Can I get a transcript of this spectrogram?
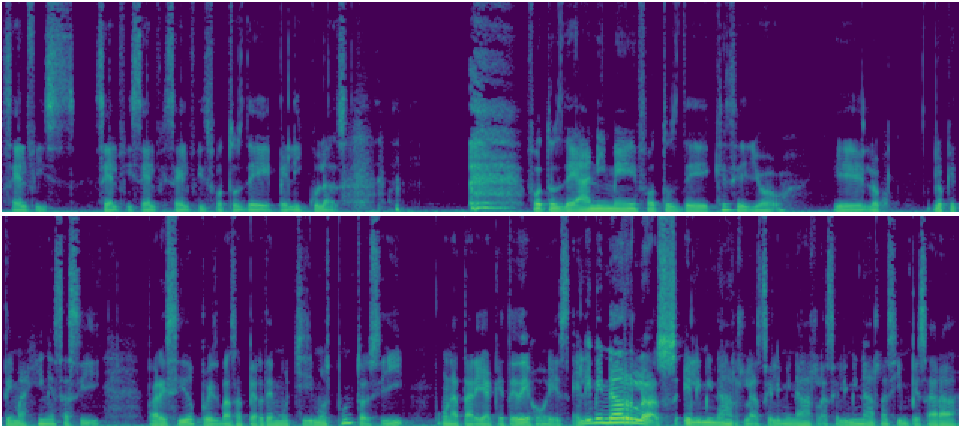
selfies, selfies, selfies, selfies, fotos de películas, fotos de anime, fotos de, qué sé yo, eh, lo, lo que te imagines así parecido, pues vas a perder muchísimos puntos. Y una tarea que te dejo es eliminarlas, eliminarlas, eliminarlas, eliminarlas y empezar a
